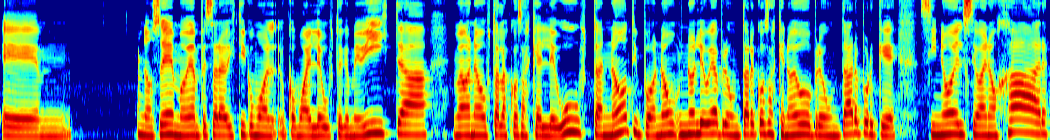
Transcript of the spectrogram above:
Eh, no sé, me voy a empezar a vestir como, como, a él le guste que me vista, me van a gustar las cosas que a él le gustan, ¿no? Tipo, no, no le voy a preguntar cosas que no debo preguntar porque si no él se va a enojar,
